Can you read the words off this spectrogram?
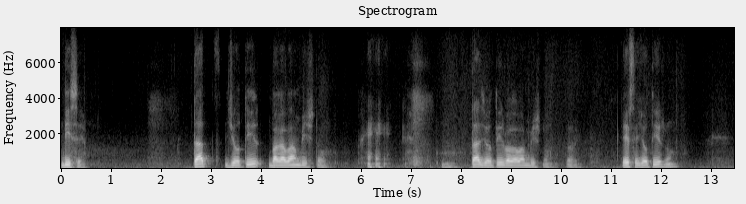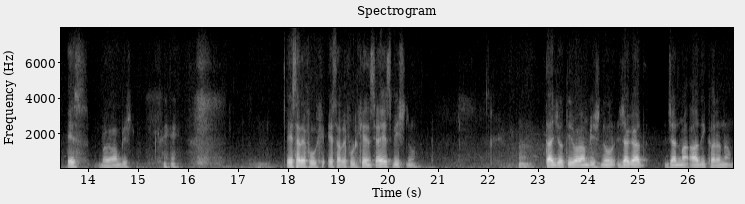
dice, Tat Yotir Bhagavan Vishnu. Tat Yotir Bhagavan Vishnu. Ese Yotir, ¿no? Es Bhagavan Vishnu. esa, esa refulgencia es Vishnu. Tat Yotir Bhagavan Vishnu, Jagat Janma Adi Karanam.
